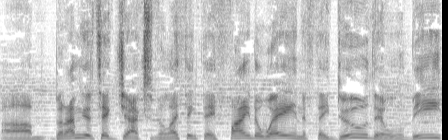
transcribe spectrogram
Um, but I'm going to take Jacksonville. I think they find a way, and if they do, they will be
